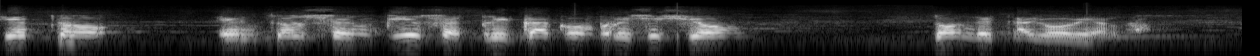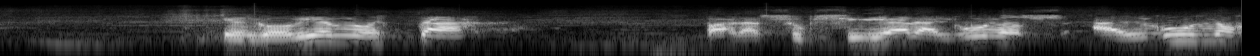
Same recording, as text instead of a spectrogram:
Y esto entonces empieza a explicar con precisión dónde está el gobierno. El gobierno está para subsidiar a algunos, algunos,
